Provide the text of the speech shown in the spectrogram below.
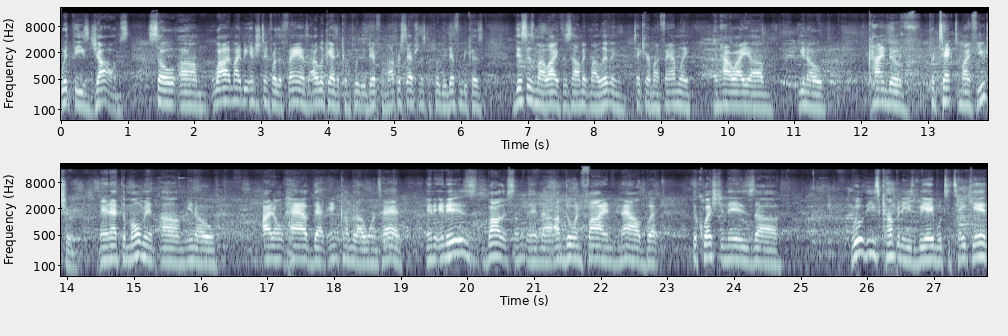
with these jobs. So um, while it might be interesting for the fans, I look at it completely different. My perception is completely different because this is my life. This is how I make my living, take care of my family, and how I, um, you know, kind of protect my future. And at the moment, um, you know, I don't have that income that I once had, and it is bothersome. And uh, I'm doing fine now, but the question is, uh, will these companies be able to take in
